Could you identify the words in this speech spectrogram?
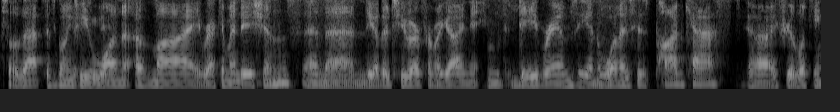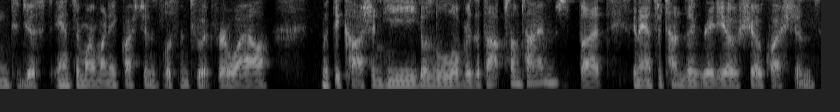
So that is going to be one of my recommendations. And then the other two are from a guy named Dave Ramsey. And one is his podcast. Uh, if you're looking to just answer more money questions, listen to it for a while. With the caution, he goes a little over the top sometimes, but he's going to answer tons of radio show questions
